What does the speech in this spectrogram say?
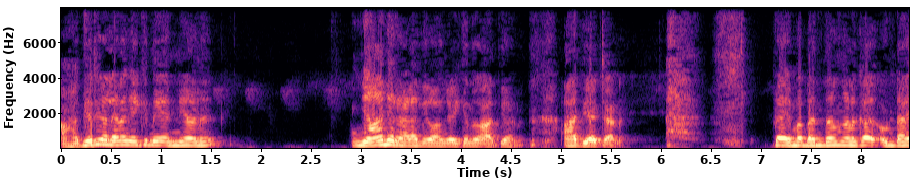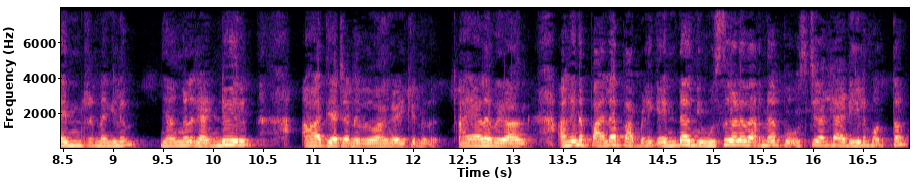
ആദ്യമായിട്ട് കല്യാണം കഴിക്കുന്നത് തന്നെയാണ് ഞാനൊരാളെ വിവാഹം കഴിക്കുന്നത് ആദ്യമാണ്. ആദ്യമായിട്ടാണ്. പ്രേമബന്ധങ്ങളൊക്കെ ഉണ്ടായിട്ടുണ്ടെങ്കിലും ഞങ്ങൾ രണ്ടുപേരും ആദ്യമായിട്ടാണ് വിവാഹം കഴിക്കുന്നത്. അയാളെ വിവാഹം അങ്ങനെ പല പബ്ലിക് എന്റെ ന്യൂസുകൾ പറഞ്ഞ പോസ്റ്റുകളുടെ അടിയിൽ മൊത്തം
